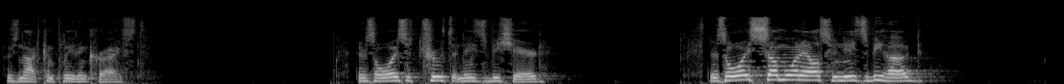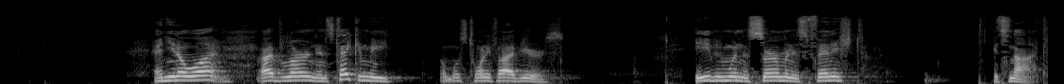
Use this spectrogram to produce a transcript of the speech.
who's not complete in Christ. There's always a truth that needs to be shared. There's always someone else who needs to be hugged. And you know what? I've learned, and it's taken me almost 25 years. Even when the sermon is finished, it's not.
